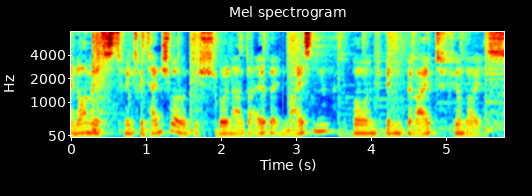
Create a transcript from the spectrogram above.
Mein Name ist Winfried Henschel und ich wohne an der Elbe in Meißen und bin bereit für Neues.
